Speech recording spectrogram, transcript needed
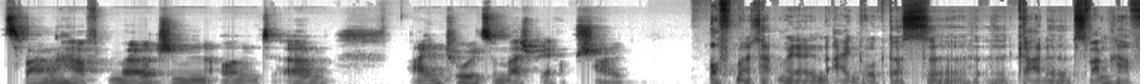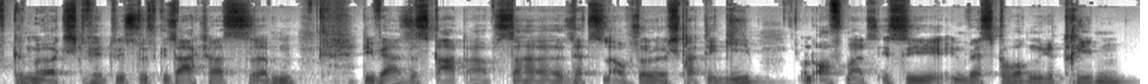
zwanghaft mergen und ähm, ein Tool zum Beispiel abschalten oftmals hat man ja den Eindruck, dass äh, gerade zwanghaft gemerged wird, wie du es gesagt hast. Ähm, diverse Startups äh, setzen auf so eine Strategie und oftmals ist sie Investoren getrieben.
